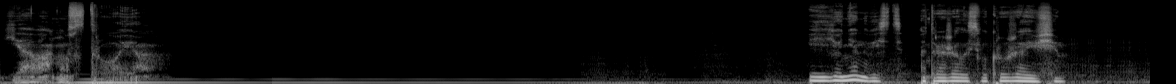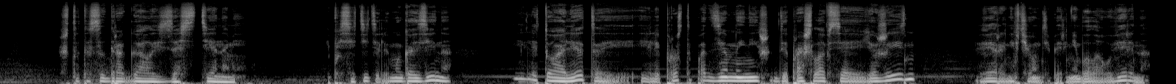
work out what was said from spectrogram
«Я вам устрою». И ее ненависть отражалась в окружающем. Что-то содрогалось за стенами. И посетители магазина — или туалета, или просто подземной ниши, где прошла вся ее жизнь, Вера ни в чем теперь не была уверена.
